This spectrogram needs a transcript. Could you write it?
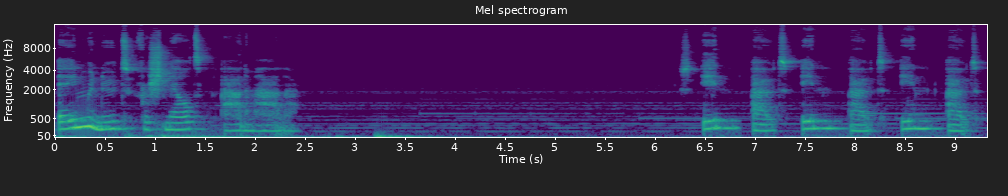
1 minuut versneld ademhalen. Dus in, uit, in, uit, in, uit.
